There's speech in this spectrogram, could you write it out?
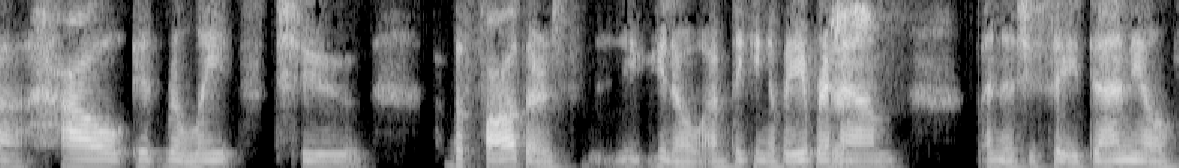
uh, how it relates to the fathers. You, know, I'm thinking of Abraham, and as you say, Daniel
